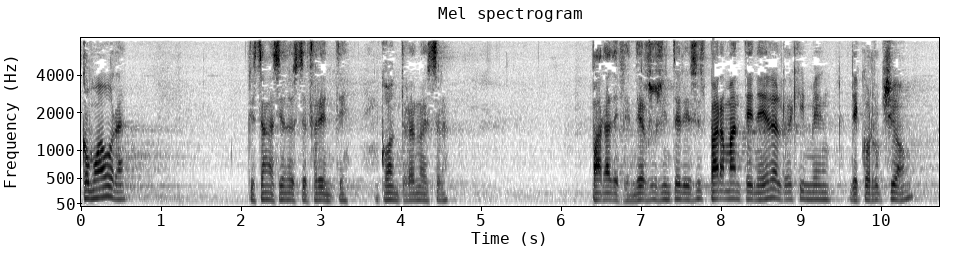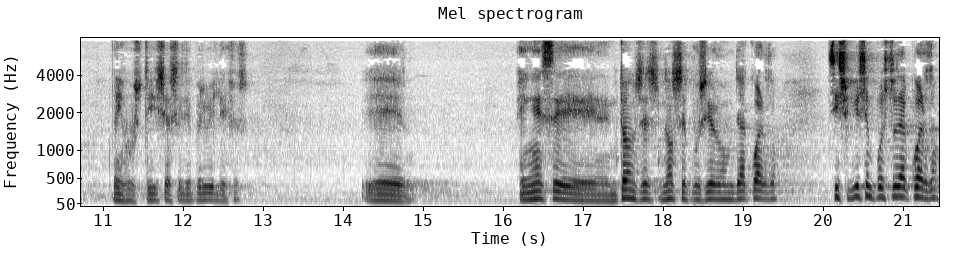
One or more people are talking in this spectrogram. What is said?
como ahora, que están haciendo este frente en contra nuestra, para defender sus intereses, para mantener al régimen de corrupción, de injusticias y de privilegios. Eh, en ese entonces no se pusieron de acuerdo. Si se hubiesen puesto de acuerdo,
